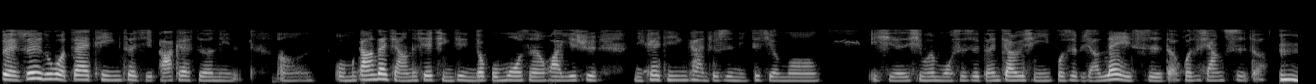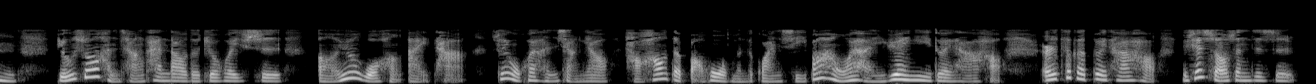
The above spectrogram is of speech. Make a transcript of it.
对，所以如果在听这期 podcast 的你，嗯，我们刚刚在讲那些情境你都不陌生的话，也许你可以听听看，就是你自己有没有。一些行为模式是跟教育型依附是比较类似的，或是相似的。嗯，比如说很常看到的就会是，呃，因为我很爱他，所以我会很想要好好的保护我们的关系，包含我会很愿意对他好，而这个对他好，有些时候甚至是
